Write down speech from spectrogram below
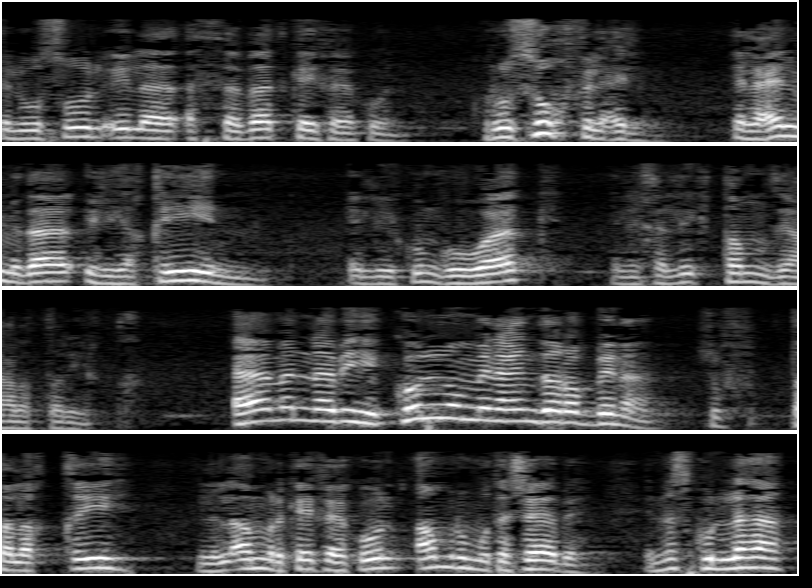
الوصول إلى الثبات كيف يكون. رسوخ في العلم. العلم ده اليقين اللي يكون جواك اللي يخليك تمضي على الطريق. آمنا به كل من عند ربنا. شوف تلقيه للأمر كيف يكون؟ أمر متشابه. الناس كلها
